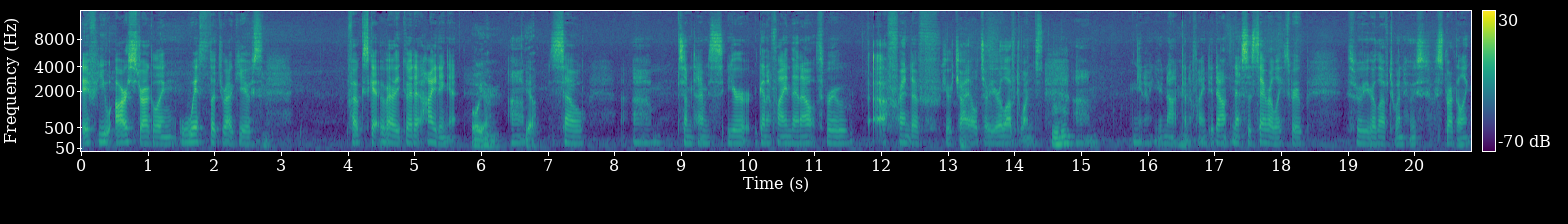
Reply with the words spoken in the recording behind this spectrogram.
if you are struggling with the drug use, folks get very good at hiding it. Oh yeah, Um, yeah. So um, sometimes you're going to find that out through a friend of your child's or your loved ones. Mm-hmm. Um, you know, you're not going to find it out necessarily through through your loved one who's struggling.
